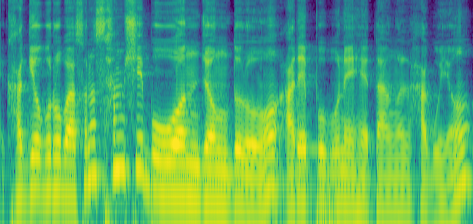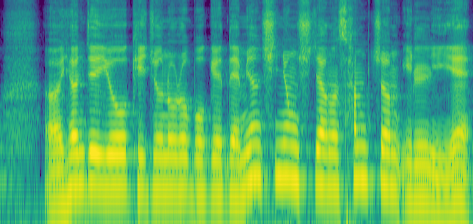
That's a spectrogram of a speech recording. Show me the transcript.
아, 가격으로 봐서는 35원 정도로 아랫부분에 해당을 하고요. 어, 현재 이 기준으로 보게 되면 신용시장은 3.12에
